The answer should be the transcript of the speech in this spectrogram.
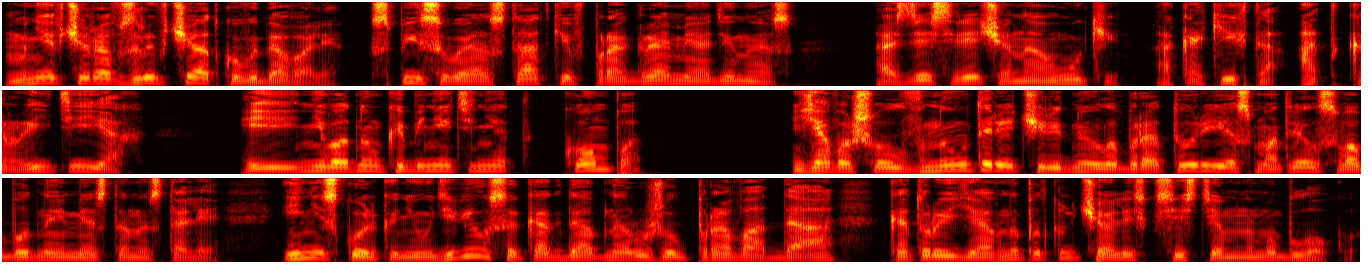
Мне вчера взрывчатку выдавали, списывая остатки в программе 1С. А здесь речь о науке, о каких-то открытиях. И ни в одном кабинете нет компа. Я вошел внутрь очередной лаборатории и осмотрел свободное место на столе. И нисколько не удивился, когда обнаружил провода, которые явно подключались к системному блоку.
